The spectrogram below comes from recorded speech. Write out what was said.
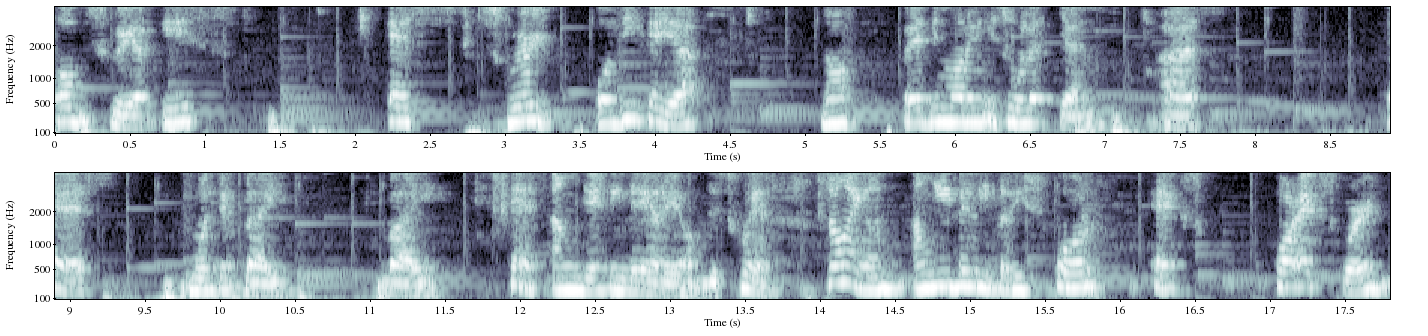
of square is s squared. O di kaya, no, pwede mo ring isulat yan as S multiply by S ang getting the area of the square. So ngayon, ang given dito is 4x 4x squared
